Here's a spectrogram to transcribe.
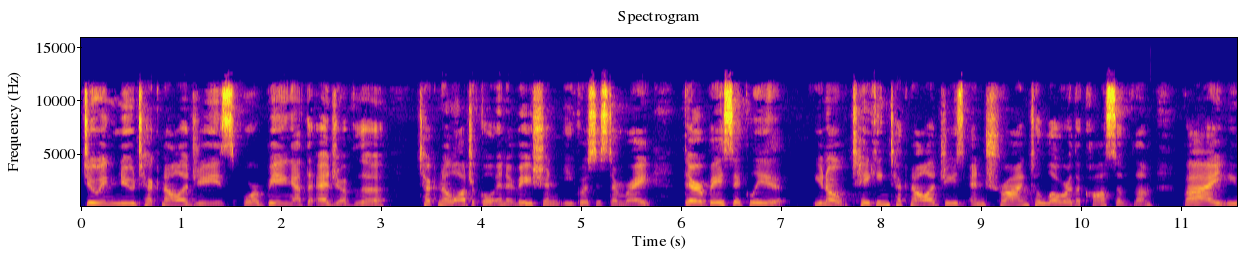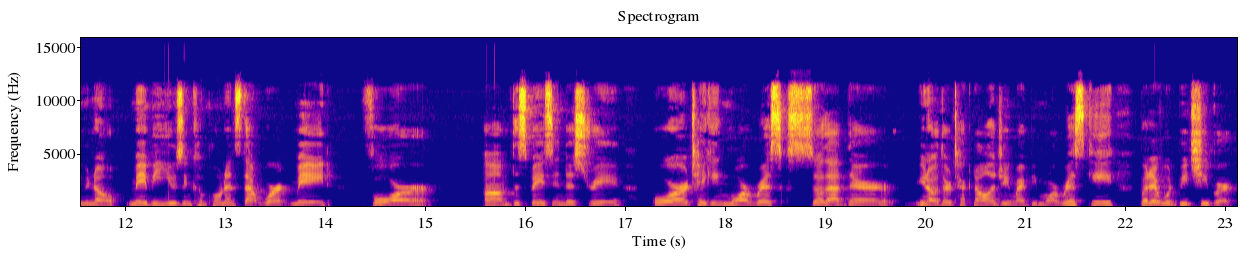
doing new technologies or being at the edge of the technological innovation ecosystem, right? They're basically, you know, taking technologies and trying to lower the cost of them by, you know, maybe using components that weren't made for um, the space industry or taking more risks so that their, you know, their technology might be more risky, but it would be cheaper.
